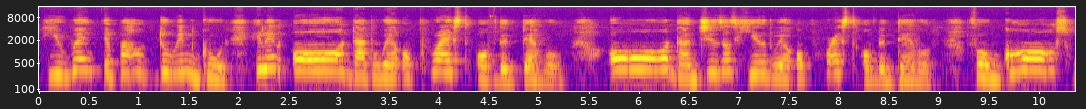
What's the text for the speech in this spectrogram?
he went about doing good, healing all that were oppressed of the devil. All that Jesus healed were oppressed of the devil. For God's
